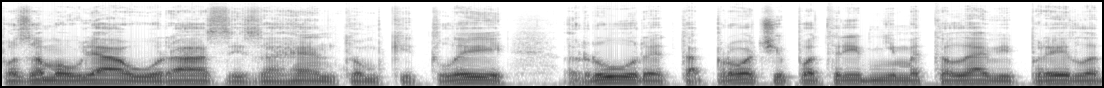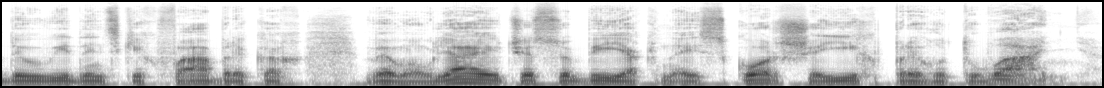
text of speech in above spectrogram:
позамовляв ураз із агентом кітли, рури та прочі потрібні металеві прилади у віденських фабриках, вимовляючи собі якнайскорше їх приготування.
